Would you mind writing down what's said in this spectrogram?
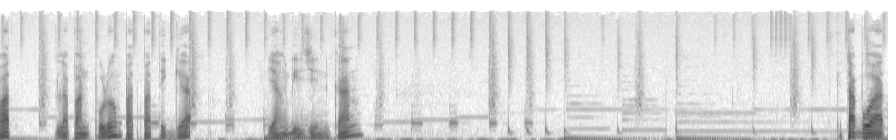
port 80443 yang diizinkan kita buat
